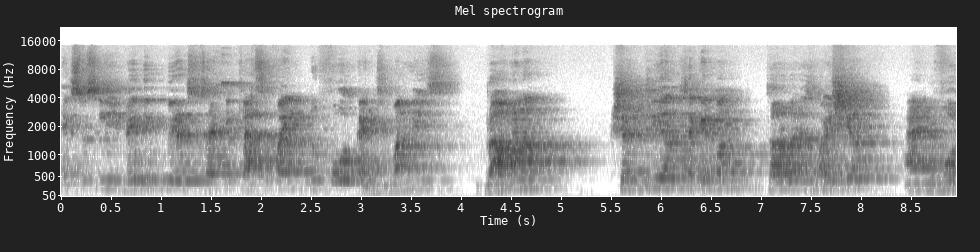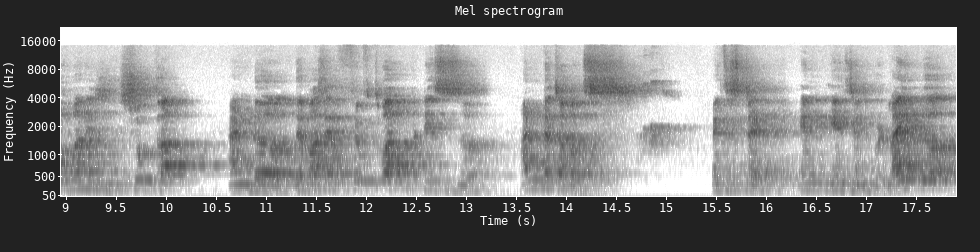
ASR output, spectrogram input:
especially Vedic period society classified into four kinds. One is Brahmana, Kshatriya, second one, third one is Vaishya, and fourth one is Shudra, and uh, there was a fifth one that is uh, untouchables existed in ancient period. Like uh,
